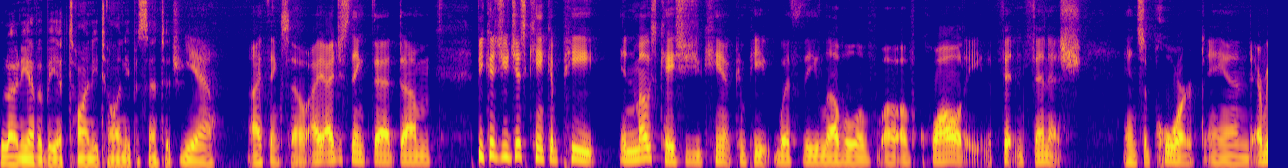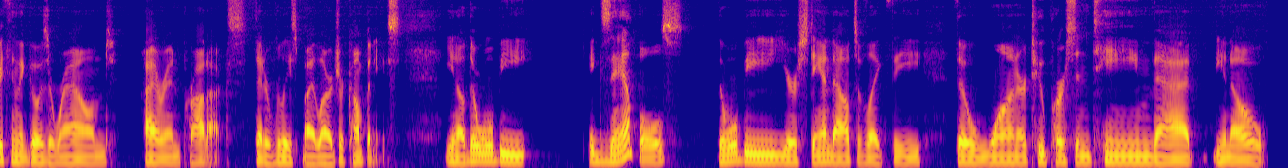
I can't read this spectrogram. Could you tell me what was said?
will only ever be a tiny tiny percentage? Yeah, I think so. I, I just think that um, because you just can't compete. In most cases, you can't compete with the level of of quality, the fit and finish, and support, and everything that goes around higher end products that are released by larger companies. You know, there will be examples. There will be your standouts of like the the one or two person team that you know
